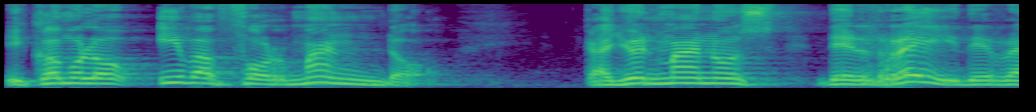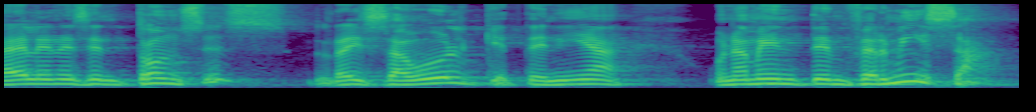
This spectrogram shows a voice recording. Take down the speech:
y cómo lo iba formando. Cayó en manos del rey de Israel en ese entonces, el rey Saúl, que tenía una mente enfermiza.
